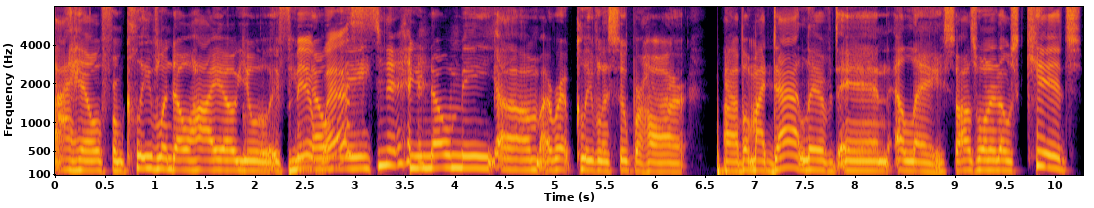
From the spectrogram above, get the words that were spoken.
I hail from Cleveland, Ohio. You, if you Midwest? know me, you know me. Um, I rep Cleveland super hard. Uh, but my dad lived in LA, so I was one of those kids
